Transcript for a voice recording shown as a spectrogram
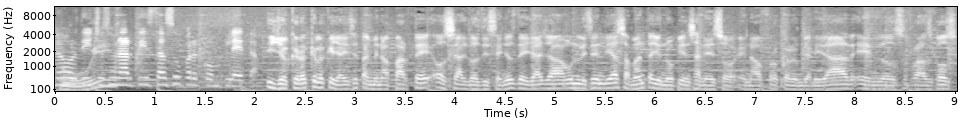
mejor Uy. dicho, es una artista súper completa. Y yo creo que lo que ella dice también aparte, o sea, los diseños de ella ya uno le dicen Lía Samantha y uno piensa en eso, en afrocolombianidad, en los rasgos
